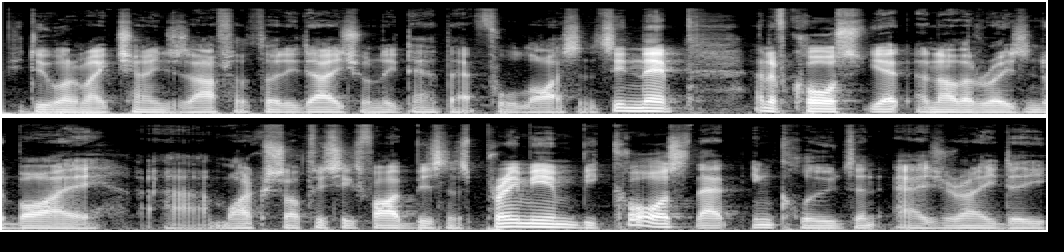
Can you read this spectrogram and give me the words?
if you do want to make changes after 30 days, you'll need to have that full license in there. And of course, yet another reason to buy uh, Microsoft 365 Business Premium because that includes an Azure AD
